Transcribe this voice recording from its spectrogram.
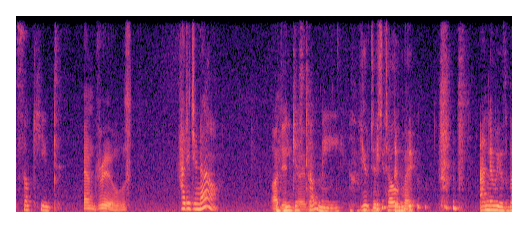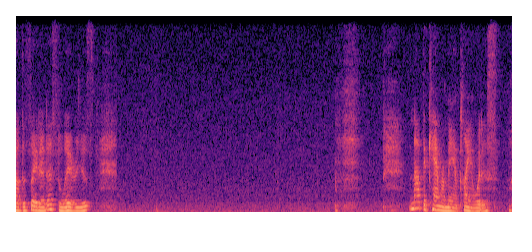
So cute. And drills. How did you know? I didn't. you just told me. You just told me. I knew he was about to say that. That's hilarious. Not the cameraman playing with us.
